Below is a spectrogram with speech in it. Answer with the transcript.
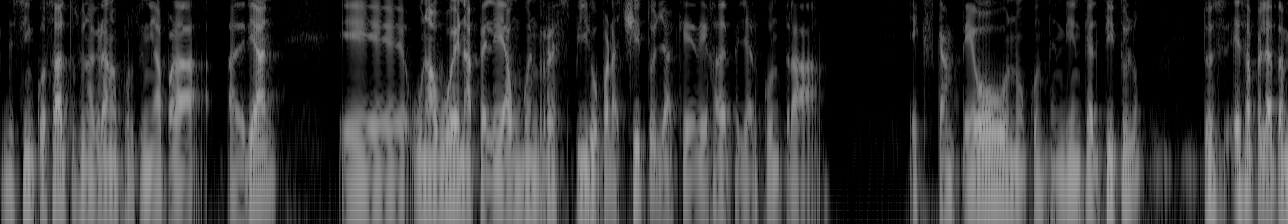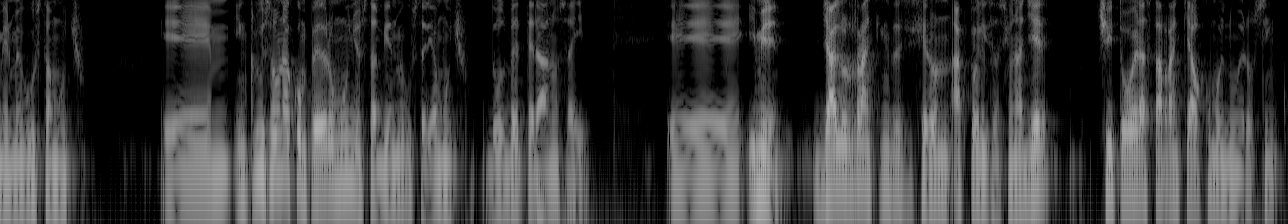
De cinco asaltos, una gran oportunidad para Adrián. Eh, una buena pelea, un buen respiro para Chito, ya que deja de pelear contra ex campeón o contendiente al título. Entonces esa pelea también me gusta mucho. Em, incluso una con Pedro Muñoz también me gustaría mucho. Dos veteranos ahí. Eh, y miren, ya los rankings les hicieron actualización ayer. Chito Vera está rankeado como el número 5.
